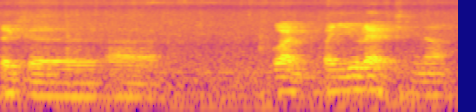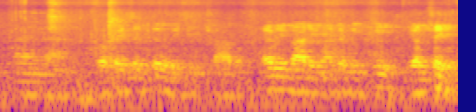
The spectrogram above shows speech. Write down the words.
这个呃，When when you left。and uh, Professor Du is in trouble. Everybody want to repeat your trip.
